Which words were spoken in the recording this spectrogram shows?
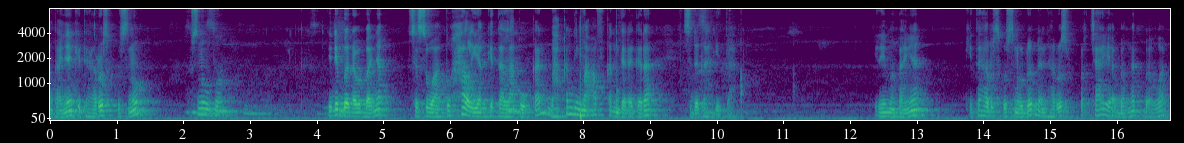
Makanya kita harus husnu husnudon. Jadi berapa banyak sesuatu hal yang kita lakukan bahkan dimaafkan gara-gara sedekah kita. jadi makanya kita harus kusnudon dan harus percaya banget bahwa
